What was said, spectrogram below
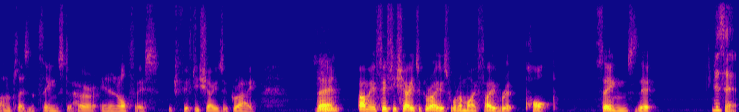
unpleasant things to her in an office, which Fifty Shades of Grey. Hmm. Then, I mean, Fifty Shades of Grey is one of my favourite pop things that, is it?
